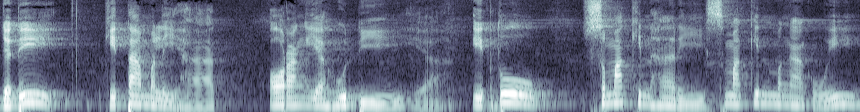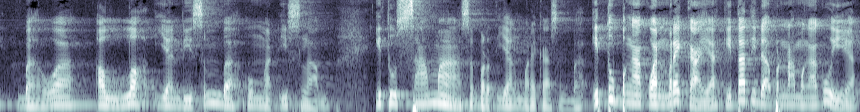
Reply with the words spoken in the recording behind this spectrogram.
Jadi kita melihat orang Yahudi ya itu semakin hari semakin mengakui bahwa Allah yang disembah umat Islam itu sama seperti yang mereka sembah. Itu pengakuan mereka ya. Kita tidak pernah mengakui ya.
